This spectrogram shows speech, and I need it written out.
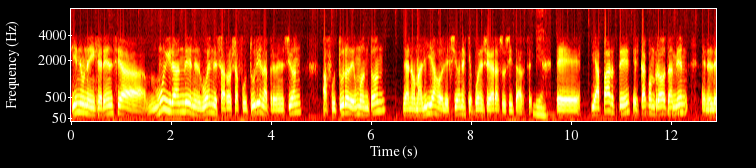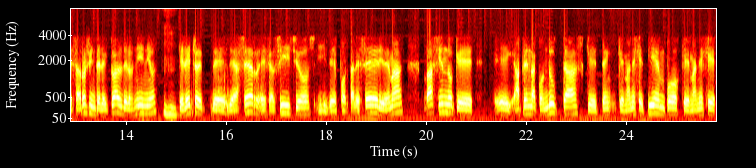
tiene una injerencia muy grande en el buen desarrollo a futuro y en la prevención a futuro de un montón de anomalías o lesiones que pueden llegar a suscitarse. Eh, y aparte, está comprobado también en el desarrollo intelectual de los niños que el hecho de, hacer ejercicios y de fortalecer y demás va haciendo que eh, aprenda conductas, que, que maneje tiempos, que maneje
